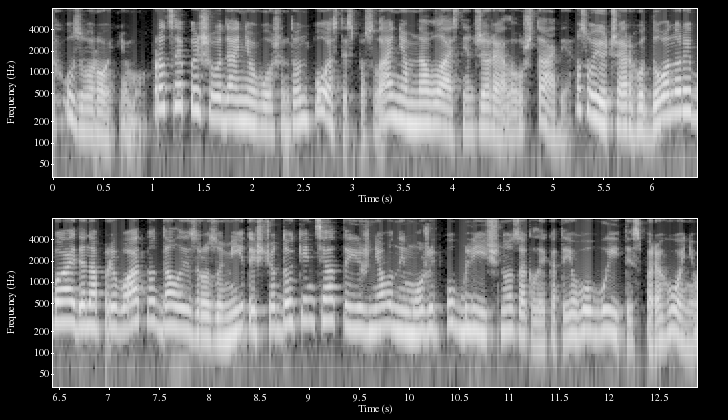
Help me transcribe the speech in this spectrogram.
усіх у зворотньому. Про це пише видання Washington Post із посиланням на власні джерела у штабі. У свою чергу донори Байдена приватно дали зрозуміти, що до кінця тижня вони можуть публічно закликати його вийти з перегонів,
